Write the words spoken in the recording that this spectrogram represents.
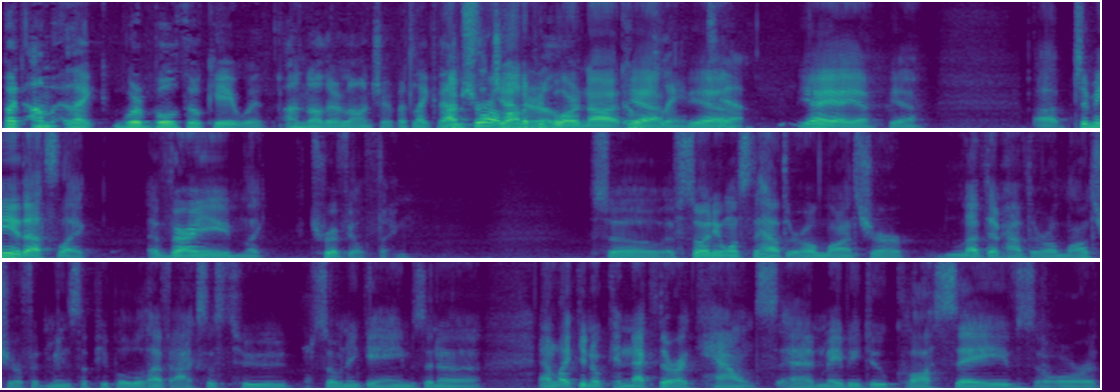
But I'm like, we're both okay with another launcher. But like, that's I'm sure a lot of people are not. Complaint. yeah, yeah. yeah, yeah, yeah, yeah. Uh, to me, that's like a very like trivial thing. So if Sony wants to have their own launcher, let them have their own launcher. If it means that people will have access to Sony games and a and like you know connect their accounts and maybe do cross saves or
